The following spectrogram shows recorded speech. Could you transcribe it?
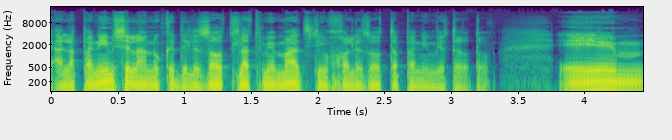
על הפנים שלנו כדי לזהות תלת מימד, שיוכל לזהות את הפנים יותר טוב. אמ,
